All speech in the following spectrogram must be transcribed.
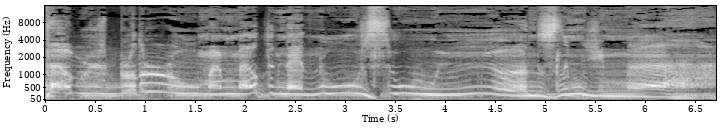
powers, brother. Oh, my mouth and that. Ooh, so, yeah, the Slim Jim. Uh.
